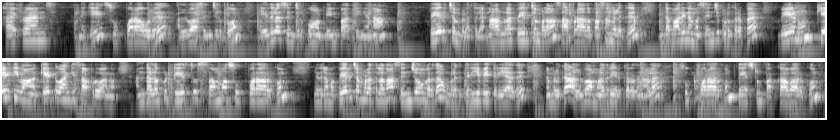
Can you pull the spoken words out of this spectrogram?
Hi friends இன்றைக்கி சூப்பராக ஒரு அல்வா செஞ்சுருக்கோம். எதில் செஞ்சுருக்கோம் அப்படின்னு பார்த்தீங்கன்னா பேரிச்சம்பழத்தில். நார்மலாக பேரிச்சம்பழம் சாப்பிடாத பசங்களுக்கு இந்த மாதிரி நம்ம செஞ்சு கொடுக்குறப்ப வேணும்னு கேட்டி வா கேட்டு வாங்கி சாப்பிடுவாங்க. அந்த அளவுக்கு டேஸ்ட்டு செம்ம சூப்பராக இருக்கும். இது நம்ம பேரிச்சம்பழத்தில் தான் செஞ்சோங்கிறத அவங்களுக்கு தெரியவே தெரியாது. நம்மளுக்கு அல்வா மாதிரி இருக்கிறதுனால சூப்பராக இருக்கும். டேஸ்ட்டும் பக்காவாக இருக்கும்.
